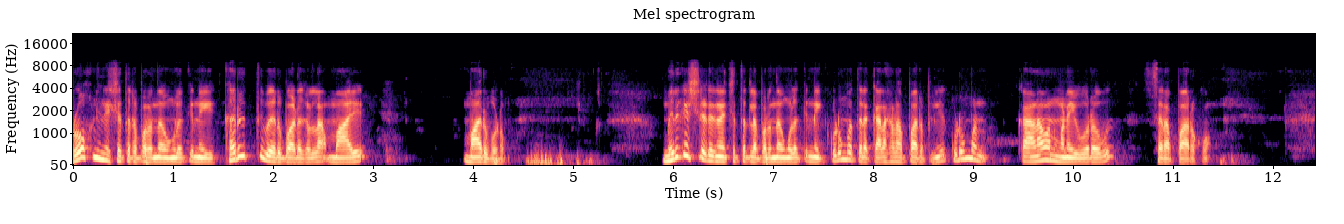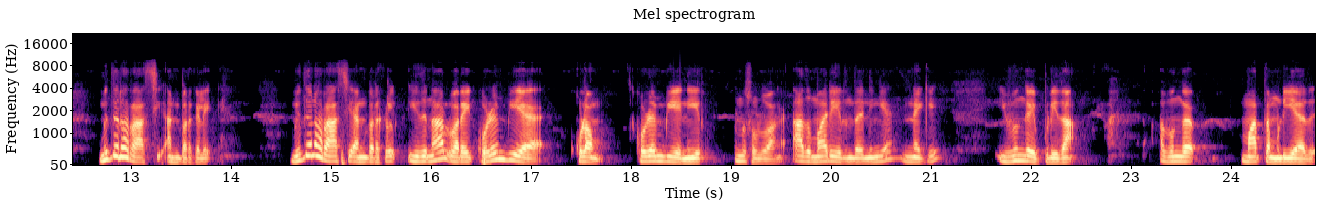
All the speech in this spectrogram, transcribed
ரோஹிணி நட்சத்திரம் பிறந்தவங்களுக்கு இன்றைக்கி கருத்து வேறுபாடுகள்லாம் மாறி மாறுபடும். மிருகஷீட நட்சத்திரத்தில் பிறந்தவங்களுக்கு இன்றைக்கி குடும்பத்தில் கலகலப்பாக இருப்பீங்க. குடும்பம் கணவன் மனைவி உறவு சிறப்பாக இருக்கும். மிதுன ராசி அன்பர்களே மிதுன ராசி அன்பர்கள் இது நாள் வரை குழம்பிய குளம் குழம்பிய நீர்னு சொல்லுவாங்க. அது மாதிரி இருந்த நீங்கள் இன்றைக்கி இவங்க இப்படி தான் அவங்க மாற்ற முடியாது.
